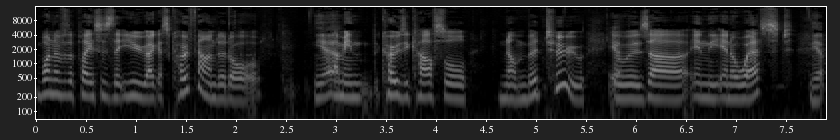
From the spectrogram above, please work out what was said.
one of the places that you, I guess, co-founded, or yeah, I mean, the Cozy Castle number two. It was uh, in the inner west. yep.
